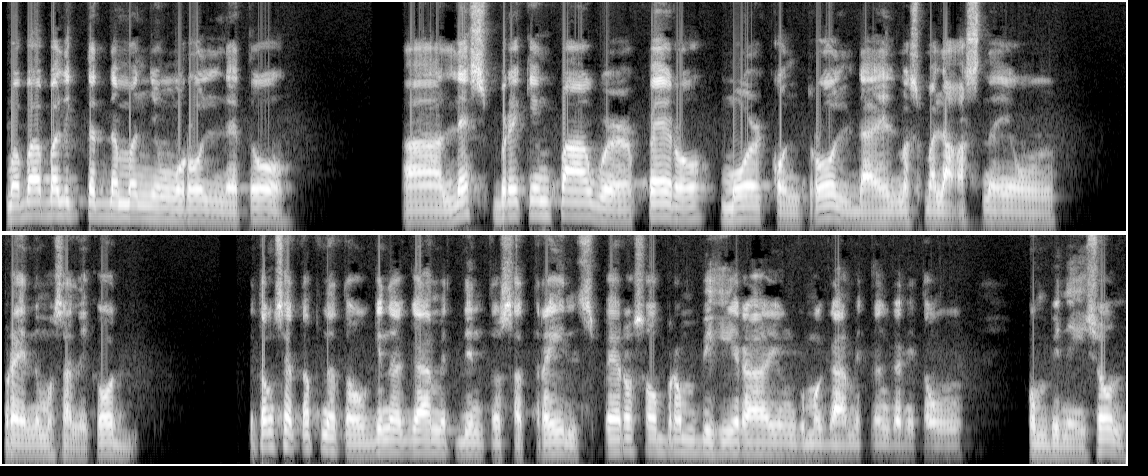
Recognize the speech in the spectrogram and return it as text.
Mababaligtad naman yung roll nito. Ah, less braking power, pero more control dahil mas malakas na yung preno mo sa likod. Itong setup na to, ginagamit din to sa trails, pero sobrang bihira yung gumagamit ng ganitong combination.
